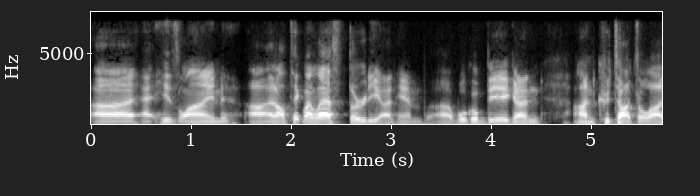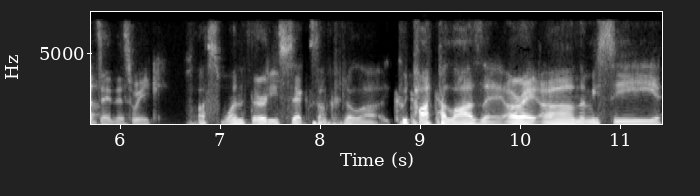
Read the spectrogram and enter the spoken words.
uh, at his line, uh, and I'll take my last 30 on him. Uh, we'll go big on on Kutateladze this week. Plus 136 on Kutateladze. All right, um, let me see.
